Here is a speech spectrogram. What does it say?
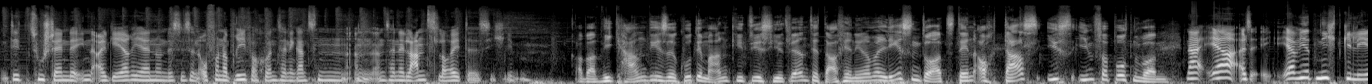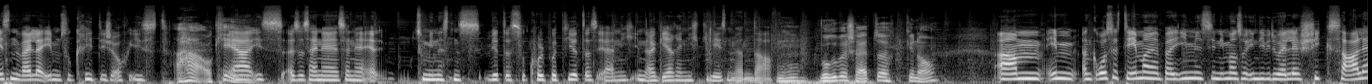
die Zustände in Algerien und es ist ein offener Brief auch an seine ganzen, an, an seine Landsleute, sich eben Aber wie kann dieser gute Mann kritisiert werden? Der darf ja nicht einmal lesen dort, denn auch das ist ihm verboten worden. Na, er, also er wird nicht gelesen, weil er eben so kritisch auch ist. Aha, okay. Er ist, also seine, seine er, zumindest wird das so kolportiert, dass er nicht in Algerien nicht gelesen werden darf. mhm. Worüber schreibt er genau? Ähm, ein großes Thema bei ihm sind immer so individuelle Schicksale,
